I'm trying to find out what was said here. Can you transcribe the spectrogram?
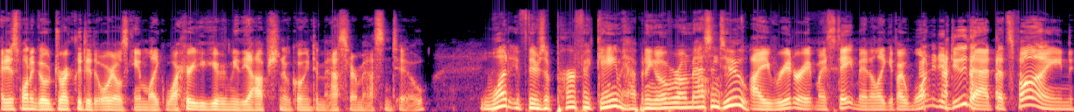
I just want to go directly to the Orioles game. Like why are you giving me the option of going to MASN or MASN two? What if there's a perfect game happening over on MASN 2? I reiterate my statement. Like, if I wanted to do that, that's fine,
